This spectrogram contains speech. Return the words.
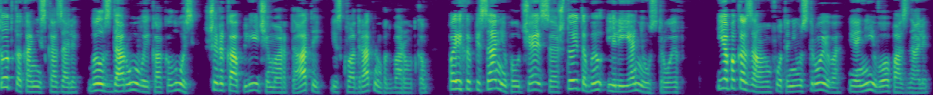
Тот, как они сказали, был здоровый, как лось, широкоплечий, мордатый и с квадратным подбородком. По их описанию получается, что это был Илья Неустроев. Я показал им фото Неустроева, и они его опознали.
